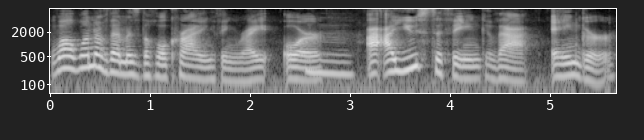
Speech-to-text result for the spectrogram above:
Well, one of them is the whole crying thing, right? Or mm. I, I used to think that anger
